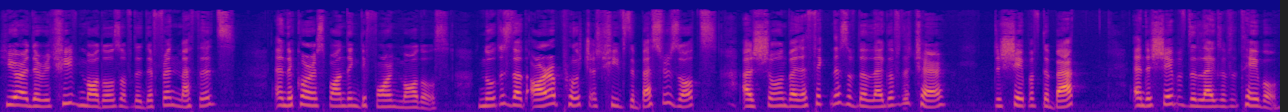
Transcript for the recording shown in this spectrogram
here are the retrieved models of the different methods and the corresponding deformed models. Notice that our approach achieves the best results as shown by the thickness of the leg of the chair, the shape of the back, and the shape of the legs of the table.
